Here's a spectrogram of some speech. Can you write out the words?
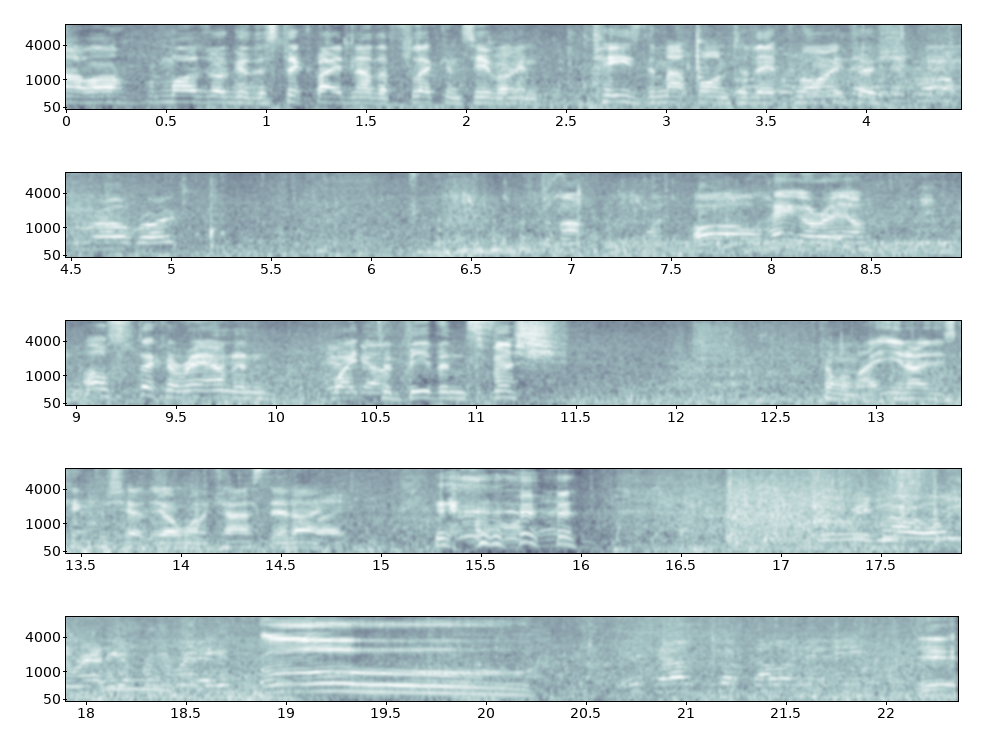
Oh well, I might as well give the stick bait another flick and see if I can tease them up onto that flying fish. I'll hang around. I'll stick around and wait for Bevan's fish. Come on, mate. You know there's kingfish out there. I want to cast that, eh? Ooh. Yeah.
